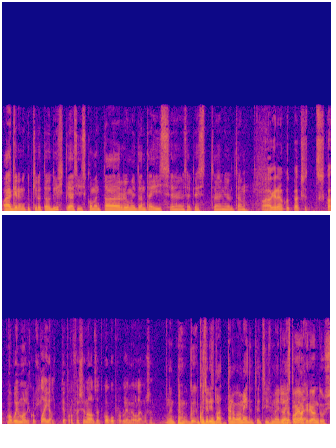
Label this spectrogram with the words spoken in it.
ajakirjanikud kirjutavad üht ja siis kommentaariumid on täis äh, sellist äh, nii-öelda ajakirjanikud peaksid katma võimalikult laialt ja professionaalselt kogu probleemi olemuse. et noh, kui, kui sa lihtsalt vaatad tänapäeva meediat, et siis meil tähendab, ajakirjandus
